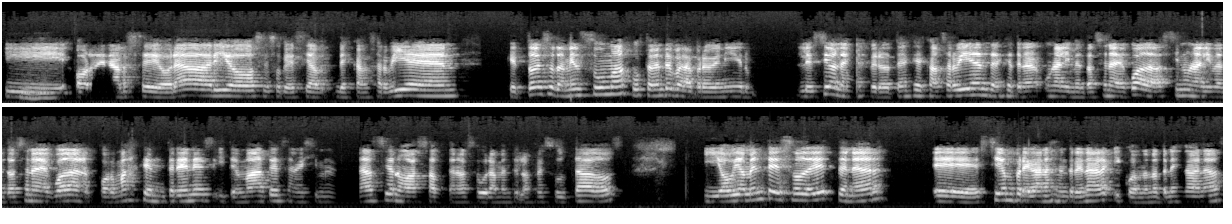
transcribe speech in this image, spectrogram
y ordenarse horarios, eso que decía, descansar bien, que todo eso también suma justamente para prevenir lesiones, pero tenés que descansar bien, tenés que tener una alimentación adecuada. Sin una alimentación adecuada, por más que entrenes y te mates en el gimnasio, no vas a obtener seguramente los resultados. Y obviamente eso de tener eh, siempre ganas de entrenar y cuando no tenés ganas,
